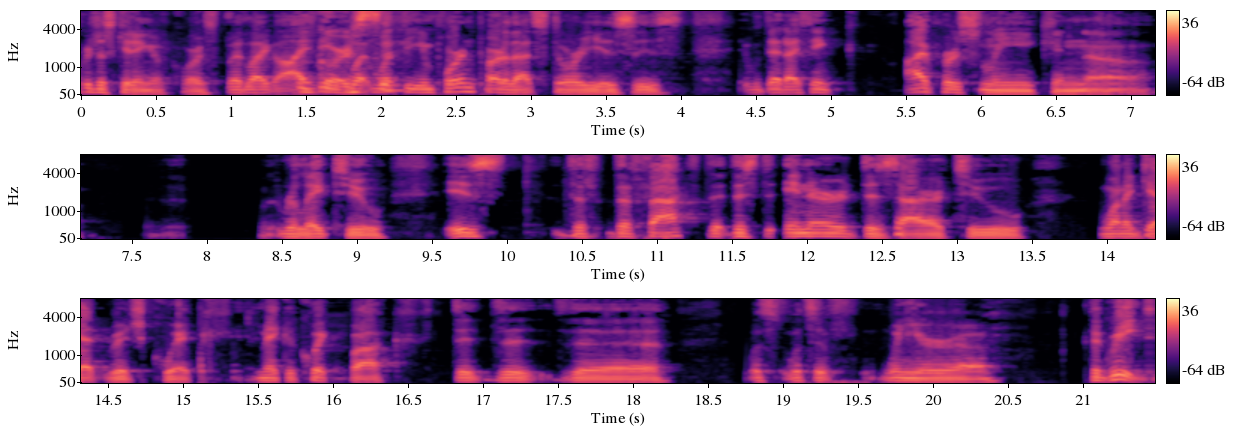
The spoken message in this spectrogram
we're, just kidding, of course. But like, I of think what, what, the important part of that story is is that I think I personally can uh, relate to is the the fact that this inner desire to want to get rich quick, make a quick buck, the the the what's what's it when you're uh, the greed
